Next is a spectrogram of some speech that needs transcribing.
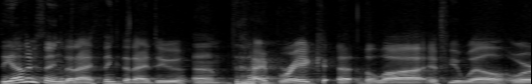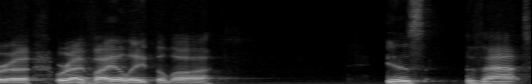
The other thing that I think that I do, um, that I break uh, the law, if you will, or, uh, or I violate the law, is that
